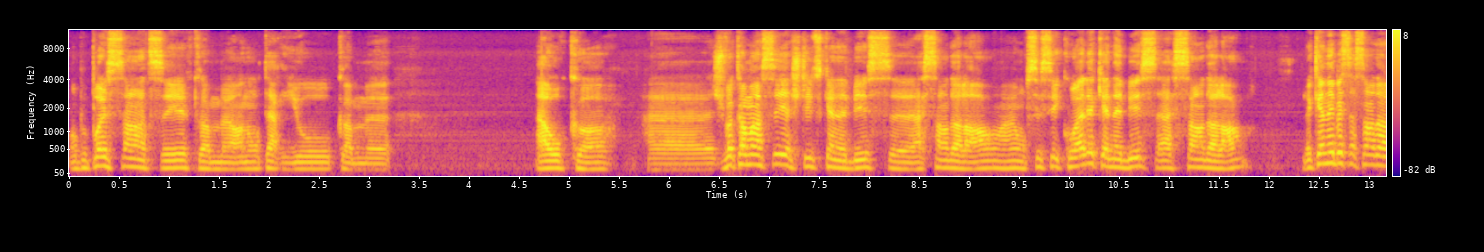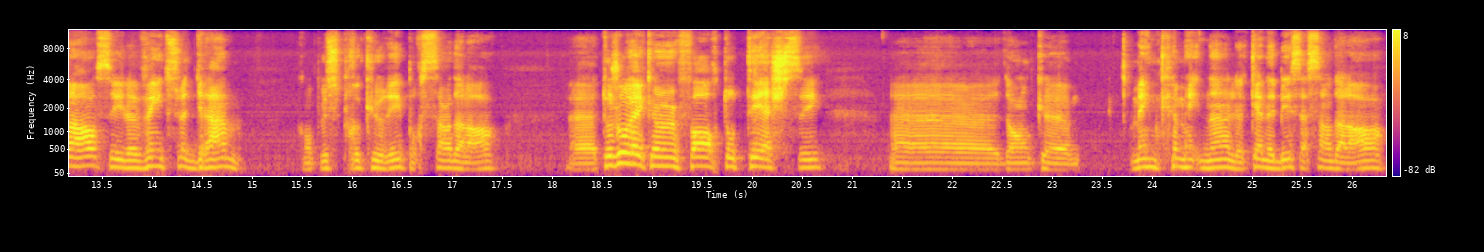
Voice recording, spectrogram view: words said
on peut pas le sentir comme euh, en Ontario, comme à Oka. je vais commencer à acheter du cannabis à 100$. Hein. On sait c'est quoi le cannabis à 100$. Le cannabis à 100$, c'est le 28 grammes qu'on peut se procurer pour 100$. Euh, toujours avec un fort taux de THC. Euh, donc, euh, même que maintenant, le cannabis à 100$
